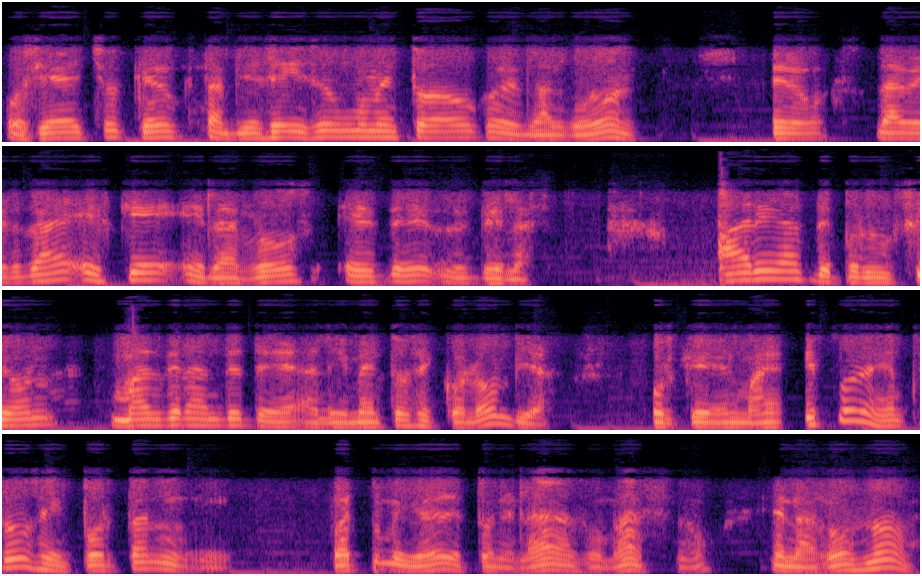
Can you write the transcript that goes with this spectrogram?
o se ha hecho, creo que también se hizo un momento dado con el algodón. Pero la verdad es que el arroz es de, de las áreas de producción más grandes de alimentos en Colombia, porque en maíz, por ejemplo, se importan cuatro millones de toneladas o más, ¿no? En arroz no.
